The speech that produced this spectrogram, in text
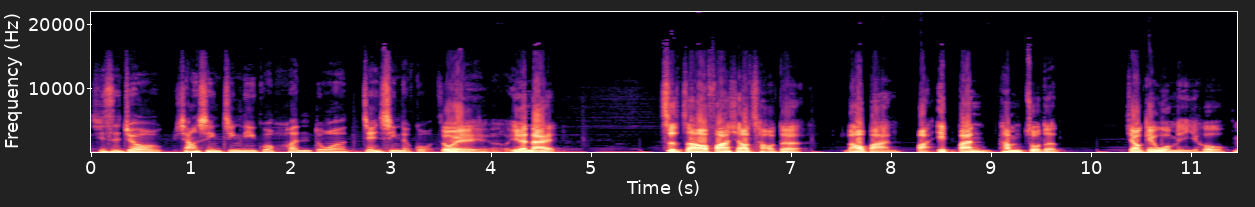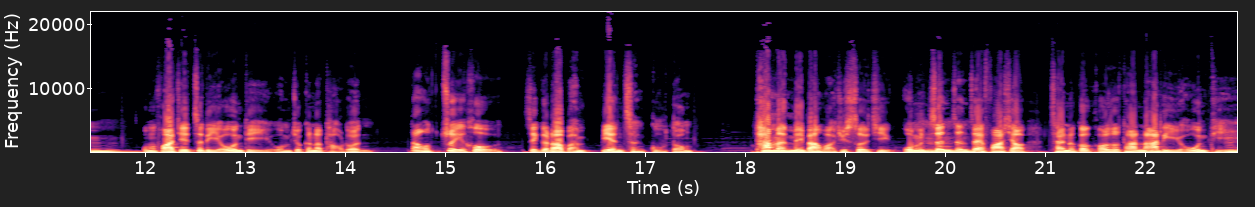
其实就相信经历过很多艰辛的过程。对，原来制造发酵槽的老板把一般他们做的交给我们以后，嗯，我们发觉这里有问题，我们就跟他讨论，到最后这个老板变成股东，他们没办法去设计，我们真正在发酵，才能够告诉他哪里有问题，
